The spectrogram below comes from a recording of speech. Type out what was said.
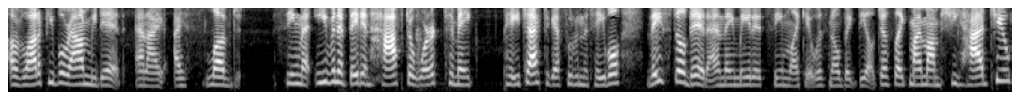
a lot of people around me did, and I, I loved seeing that even if they didn't have to work to make paycheck to get food on the table, they still did, and they made it seem like it was no big deal. Just like my mom, she had to,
